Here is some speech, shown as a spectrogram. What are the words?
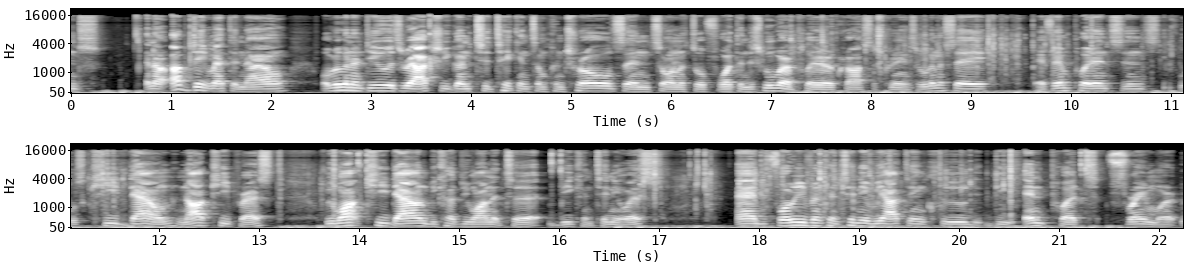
And in our update method now, what we're going to do is we're actually going to take in some controls and so on and so forth and just move our player across the screen. So we're going to say if input instance equals key down, not key pressed, we want key down because we want it to be continuous. And before we even continue, we have to include the input framework,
